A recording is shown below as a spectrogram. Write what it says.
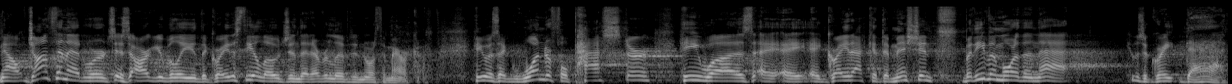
Now, Jonathan Edwards is arguably the greatest theologian that ever lived in North America. He was a wonderful pastor, he was a, a, a great academician, but even more than that, he was a great dad.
